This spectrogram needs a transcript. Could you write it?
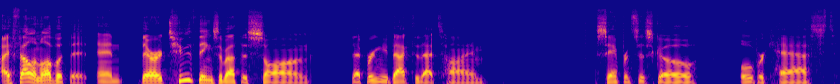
I fell in love with it. And there are two things about this song that bring me back to that time: San Francisco, overcast,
